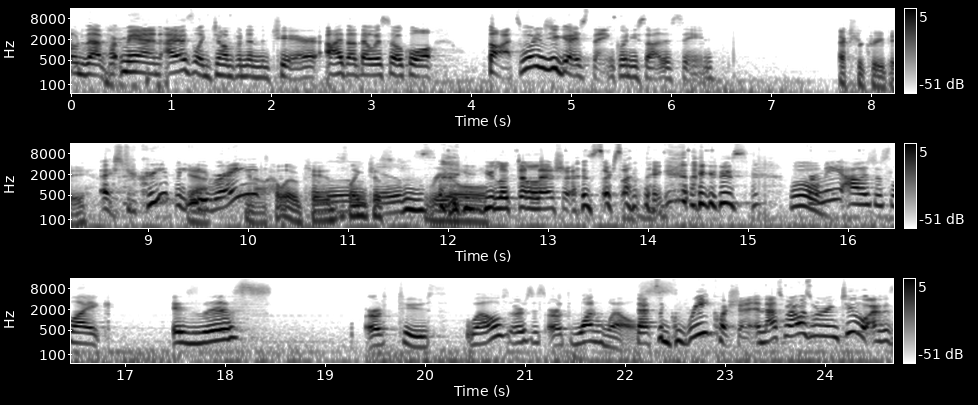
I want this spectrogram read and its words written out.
Loved that part. Man, I was like jumping in the chair. I thought that was so cool. Thoughts? What did you guys think when you saw this scene? Extra creepy. Extra creepy, Yeah. right? You know, hello kids. Hello, like just kids. real. you look delicious or something. Like it was. For me, I was just like, is this Earth 2's Wells or is this Earth 1 Wells? That's a great question, and that's what I was wondering too. I was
